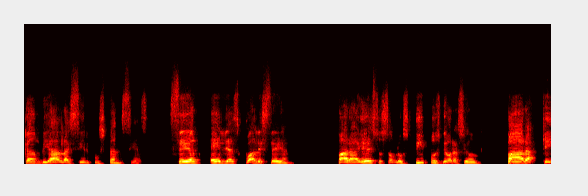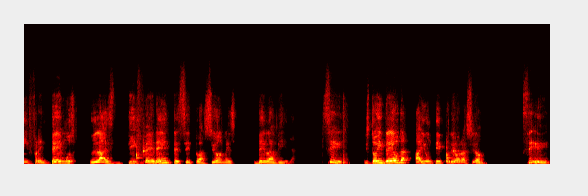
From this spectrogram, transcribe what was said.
cambiar las circunstancias, sean ellas cuales sean. Para eso son los tipos de oración, para que enfrentemos las diferentes situaciones de la vida. Sí, estoy en deuda, hay un tipo de oración. Sí,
